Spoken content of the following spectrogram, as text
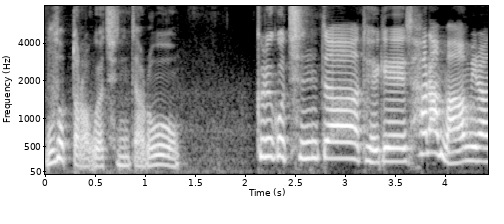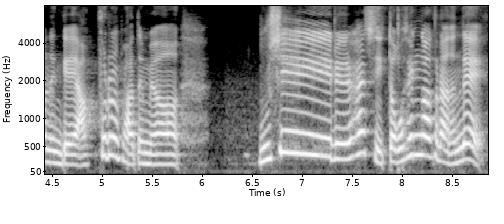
무섭더라고요, 진짜로. 그리고 진짜 되게 사람 마음이라는 게 악플을 받으면 무시를 할 수 있다고 생각을 하는데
